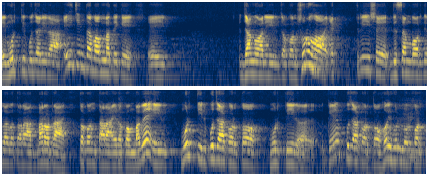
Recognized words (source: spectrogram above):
এই মূর্তি পূজারীরা এই চিন্তা ভাবনা থেকে এই জানুয়ারির যখন শুরু হয়, একত্রিশে ডিসেম্বর দিবাগত রাত বারোটায়, তখন তারা এরকমভাবে এই মূর্তির পূজা করত। মূর্তির কে? পূজা করত হই হুল্লোড় করত,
